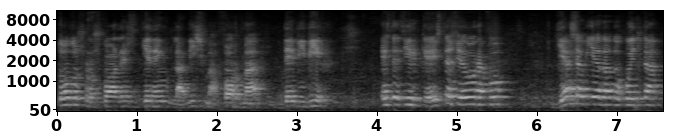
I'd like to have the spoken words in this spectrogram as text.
todos los cuales tienen la misma forma de vivir. Es decir, que este geógrafo ya se había dado cuenta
